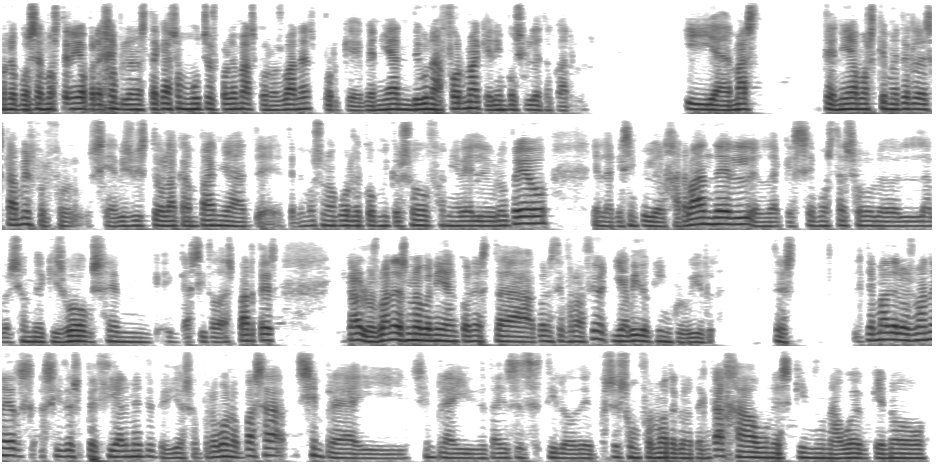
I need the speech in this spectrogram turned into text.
Bueno, pues hemos tenido, por ejemplo, en este caso muchos problemas con los banners porque venían de una forma que era imposible tocarlos. Y además teníamos que meterles cambios, pues por- si habéis visto la campaña, te- tenemos un acuerdo con Microsoft a nivel europeo, en la que se incluye el hard bundle, en la que se muestra solo la versión de Xbox en, en casi todas partes. Y claro, los banners no venían con esta, con esta información y ha habido que incluirla. Entonces, el tema de los banners ha sido especialmente tedioso, pero bueno, pasa, siempre hay, siempre hay detalles de ese estilo de, pues es un formato que no te encaja, un skin de una web que no,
